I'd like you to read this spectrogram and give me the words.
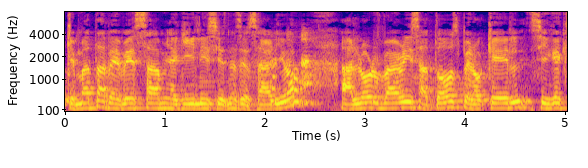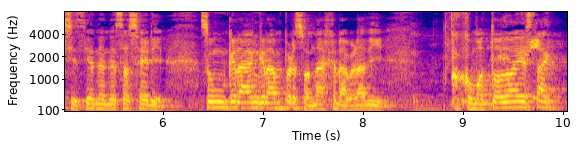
que mata a bebé Sam y a Gilly si es necesario, a Lord Varys, a todos, pero que él siga existiendo en esa serie. Es un gran, gran personaje, la verdad, y como toda esta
